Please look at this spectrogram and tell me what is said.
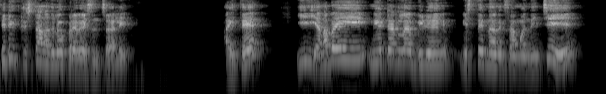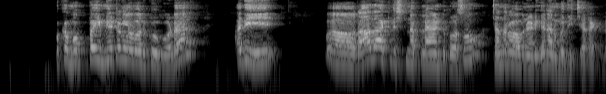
తిరిగి కృష్ణా నదిలో ప్రవేశించాలి. అయితే ఈ ఎనభై మీటర్ల విడి విస్తీర్ణానికి సంబంధించి ఒక ముప్పై మీటర్ల వరకు కూడా అది రాధాకృష్ణ ప్లాంట్ కోసం చంద్రబాబు నాయుడు గారు అనుమతి ఇచ్చారు అక్కడ.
